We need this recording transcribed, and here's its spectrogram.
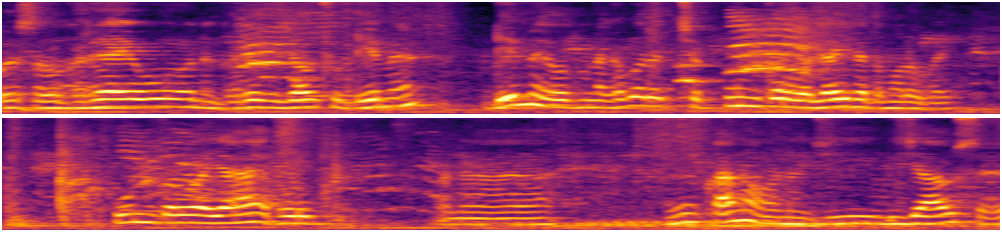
બસ હવે ઘરે આવ્યો અને ઘરે જાઉં છું ડેમે. ડેમે તમને ખબર જ છે પૂન કરવા જાય છે તમારો ભાઈ. પૂન કરવા જાય થોડુંક. અને હું કાનો અને જી બીજા આવશે.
